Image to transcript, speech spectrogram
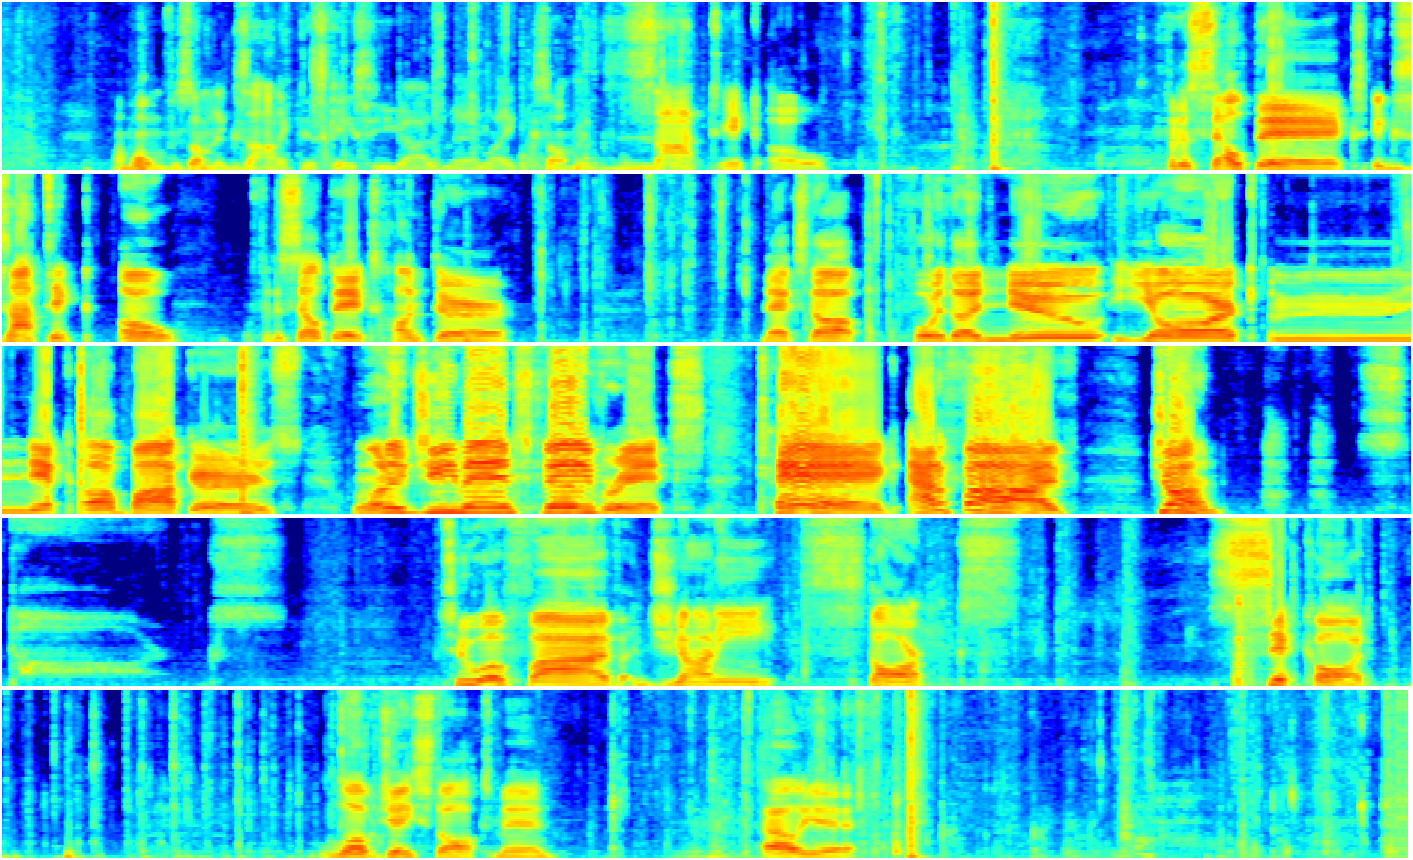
I'm hoping for something exotic this case for you guys, man. Like something exotic. Oh. For the Celtics, exotic. Oh. For the Celtics, Hunter. Next up, for the New York Knickerbockers, one of G-Man's favorites, tag out of five, John Starks. Two of five, Johnny Starks. Sick card. Love Jay Starks, man. Hell yeah.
